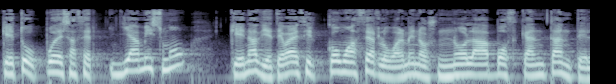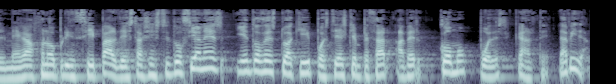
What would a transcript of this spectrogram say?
que tú puedes hacer ya mismo, que nadie te va a decir cómo hacerlo, o al menos no la voz cantante, el megáfono principal de estas instituciones, y entonces tú aquí pues tienes que empezar a ver cómo puedes ganarte la vida,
